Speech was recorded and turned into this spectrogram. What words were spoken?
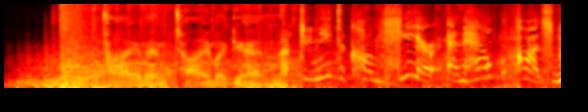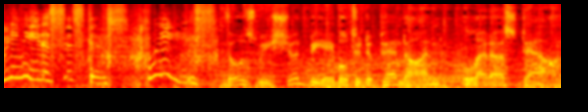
Time and time again. You need to come here and help us. We need assistance, please. Those we should be able to depend on let us down.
